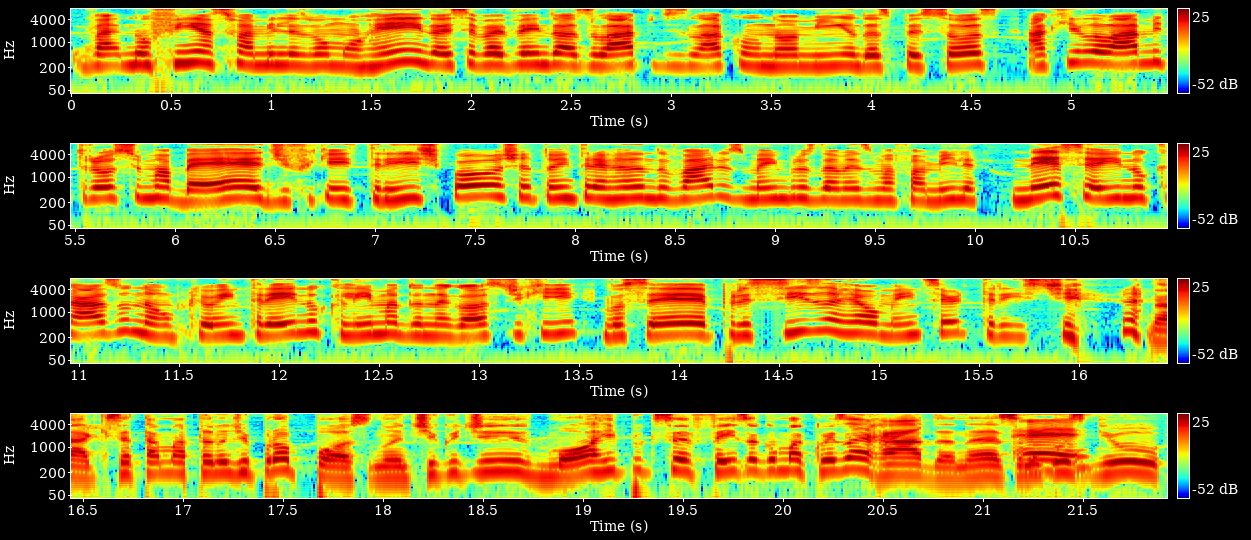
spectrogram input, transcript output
vai, no fim as famílias vão morrendo, aí você vai vendo as lápides lá com o nominho das pessoas. Aquilo lá me trouxe uma bad, fiquei triste. Poxa, tô enterrando vários membros da mesma família. Nesse aí, no caso, não, porque eu entrei no clima do negócio de que você precisa realmente ser triste. não, que você tá matando de propósito. No Antiquity morre porque você fez alguma coisa errada, né? Você é. não conseguiu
